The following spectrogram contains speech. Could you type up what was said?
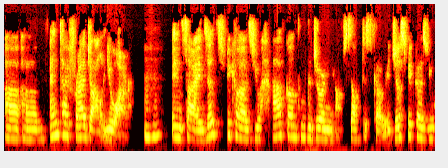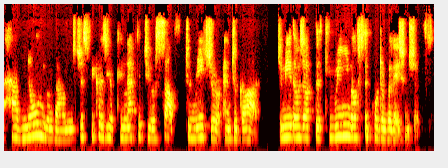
uh, um, anti-fragile you are. Mm-hmm inside just because you have gone through the journey of self discovery, just because you have known your values, just because you have connected to yourself, to nature, and to God. To me, those are the three most important relationships.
